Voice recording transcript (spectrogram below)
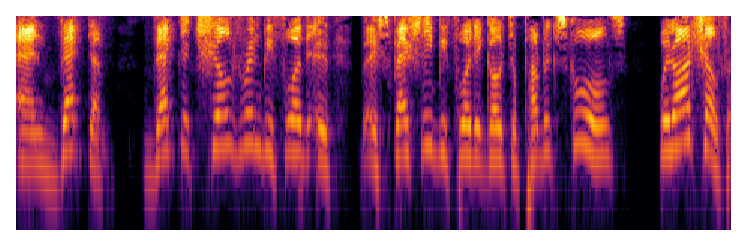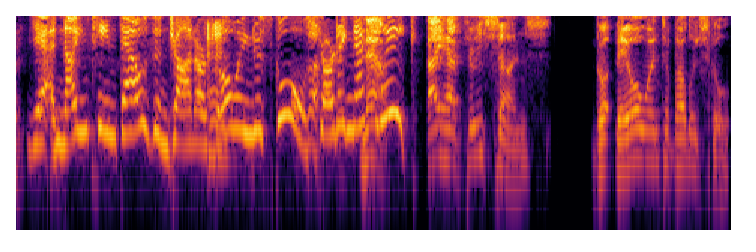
and vet them. Vet the children before, the, especially before they go to public schools with our children. Yeah, 19,000, John, are going to school starting next Now, week. I have three sons. Go, they all went to public school.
